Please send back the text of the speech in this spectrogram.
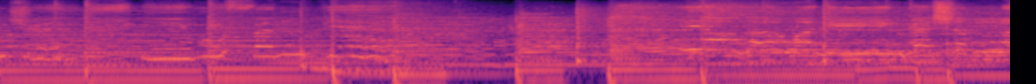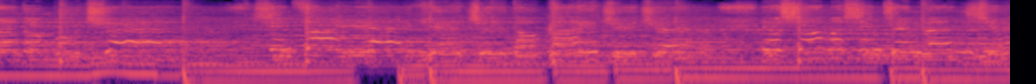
却已无分别。有了我你应该什么都不缺。心再也知道该拒绝。有什么心结难解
